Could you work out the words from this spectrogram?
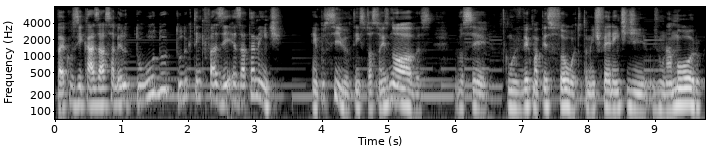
vai conseguir casar sabendo tudo, tudo que tem que fazer exatamente. É impossível, tem situações novas, você conviver com uma pessoa totalmente diferente de, de um namoro.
